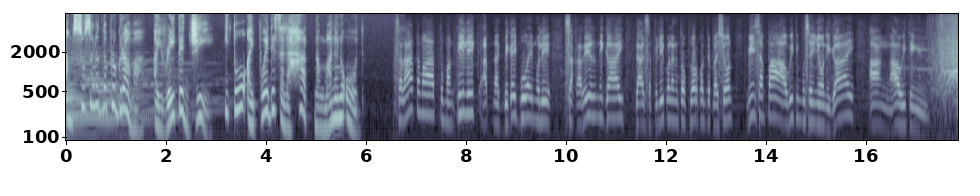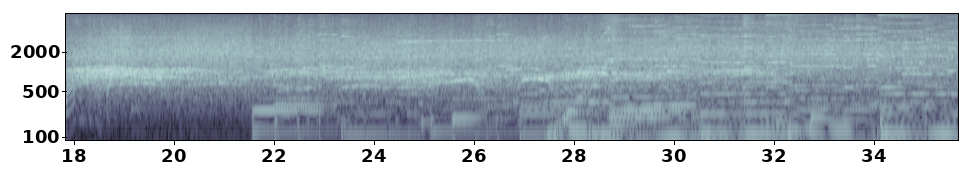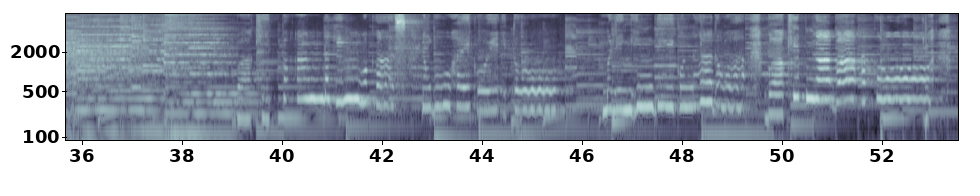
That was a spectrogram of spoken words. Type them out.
Ang susunod na programa ay rated G. Ito ay pwede sa lahat ng manonood. sa lahat ng mga tumangkilik at nagbigay buhay muli sa karir ni Guy dahil sa pelikulang ito, Flor Contemplacion, minsan pa aawitin po sa inyo ni Guy ang awiting Flor Contemplacion. Wakas ng buhay ko'y ito? Maling hindi ko nagawa, bakit nga ba ako?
